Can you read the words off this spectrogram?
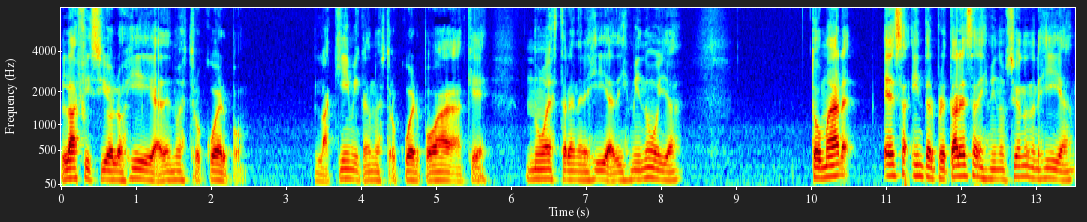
la fisiología de nuestro cuerpo, la química en nuestro cuerpo haga que nuestra energía disminuya, tomar esa, interpretar esa disminución de energía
